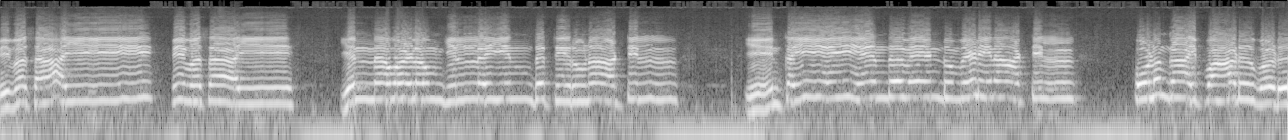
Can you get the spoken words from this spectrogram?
விவசாயி விவசாயி. என்ன வளம் இல்லை இந்த திருநாட்டில் ஏன் கையை ஏந்த வேண்டும் வெளிநாட்டில்? ஒழுங்காய் பாடுபடு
